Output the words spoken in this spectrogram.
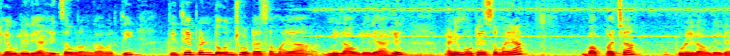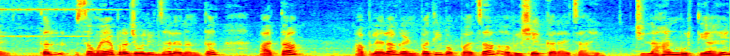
ठेवलेली आहे चौरंगावरती. तिथे पण दोन छोट्या समया मी लावलेल्या आहेत आणि मोठ्या समया बाप्पाच्या पुढे लावलेल्या आहेत. तर समया प्रज्वलित झाल्यानंतर आता आपल्याला गणपती बाप्पाचा अभिषेक करायचा आहे. जी लहान मूर्ती आहे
